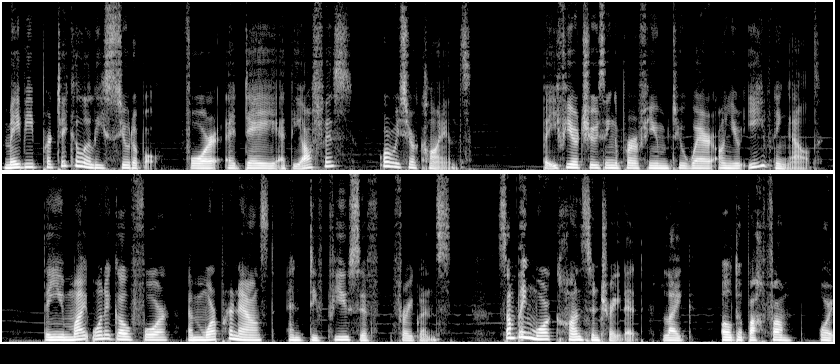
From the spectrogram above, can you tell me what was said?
may be particularly suitable for a day at the office or with your clients. But if you're choosing a perfume to wear on your evening out, then you might want to go for a more pronounced and diffusive fragrance. Something more concentrated, like Eau de Parfum or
